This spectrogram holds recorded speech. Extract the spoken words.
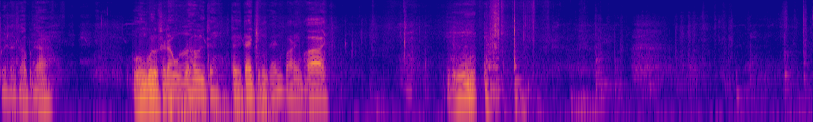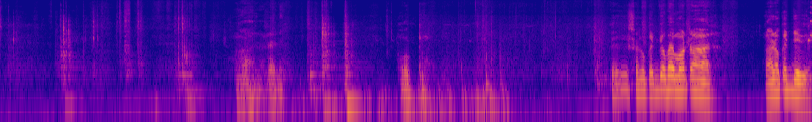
પહેલાં તો આપણે આ ભૂંગળું ચડાવવું તો હવે તો. ટાંકીને થાય ને પાણી. ભાઈ. એ ચાલુ કરી દો ભાઈ મોટર. હાલો કરી દેવી.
